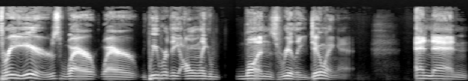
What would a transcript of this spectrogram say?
3 years where where we were the only ones really doing it. And then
